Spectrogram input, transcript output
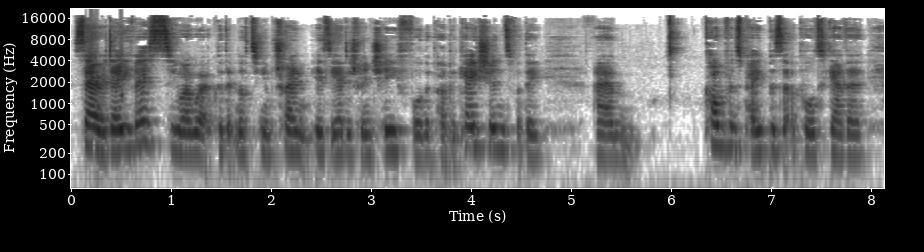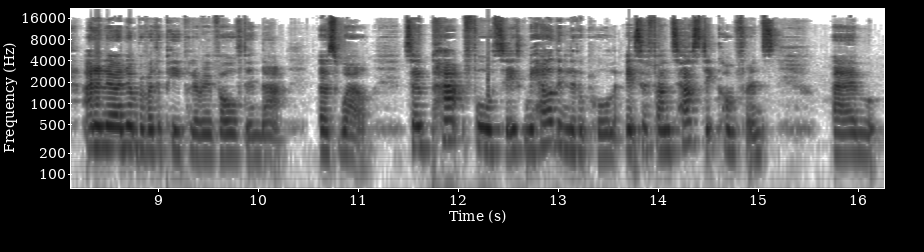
Sarah Davis, who I work with at Nottingham Trent, is the editor in chief for the publications, for the um, conference papers that are pulled together. And I know a number of other people are involved in that as well. So PAT 40 is going to be held in Liverpool. It's a fantastic conference. Um,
